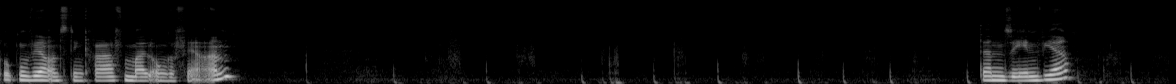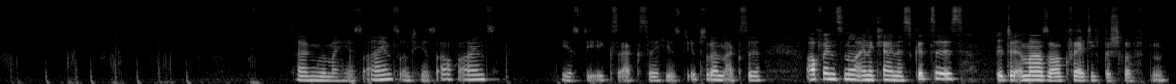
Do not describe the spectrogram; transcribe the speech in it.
Gucken wir uns den Graphen mal ungefähr an. Dann sehen wir, sagen wir mal, hier ist 1 und hier ist auch 1. Hier ist die x-Achse, hier ist die y-Achse. Auch wenn es nur eine kleine Skizze ist, bitte immer sorgfältig beschriften.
